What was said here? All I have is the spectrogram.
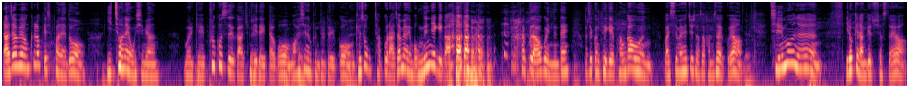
라자명 클럽 게시판에도 이천에 오시면 뭐 이렇게 풀 코스가 준비돼 있다고 음, 뭐 네. 하시는 분들도 있고 네. 계속 자꾸 라자명에 먹는 얘기가 자꾸 나오고 있는데 어쨌건 되게 반가운 말씀을 해주셔서 감사했고요. 네. 질문은 이렇게 남겨주셨어요.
